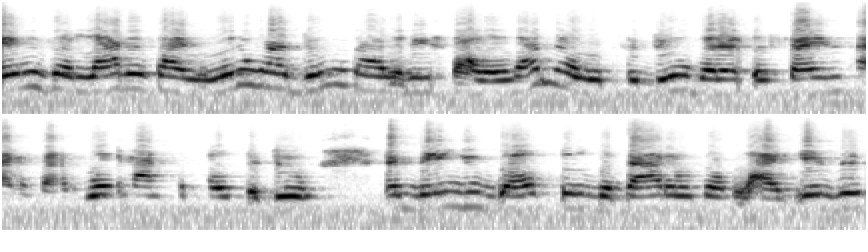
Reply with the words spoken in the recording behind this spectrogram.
it was a lot. It's like, what do I do with all of these followers? I know what to do, but at the same time, it's like, what am I supposed to do? And then you go through the battles of like, is this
